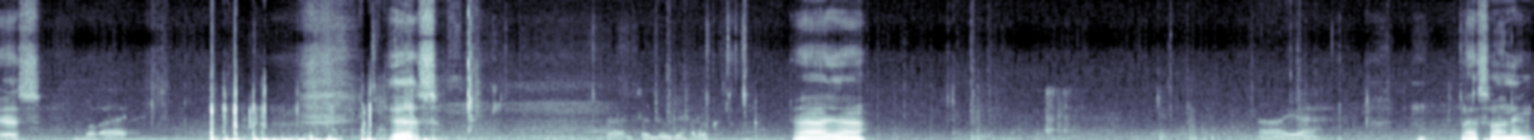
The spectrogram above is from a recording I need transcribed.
Yes. Bye. Yes. Ah, yeah. Ah, yeah. That's running.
